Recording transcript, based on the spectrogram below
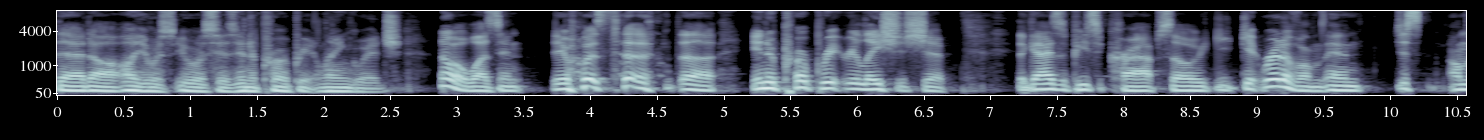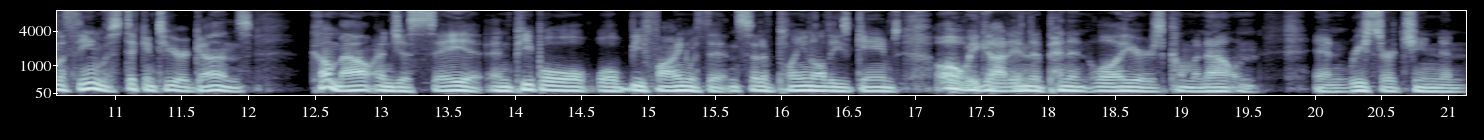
That uh, oh, it was it was his inappropriate language. No, it wasn't. It was the the inappropriate relationship. The guy's a piece of crap, so you get rid of him. And just on the theme of sticking to your guns, come out and just say it, and people will, will be fine with it instead of playing all these games. Oh, we got independent lawyers coming out and and researching, and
